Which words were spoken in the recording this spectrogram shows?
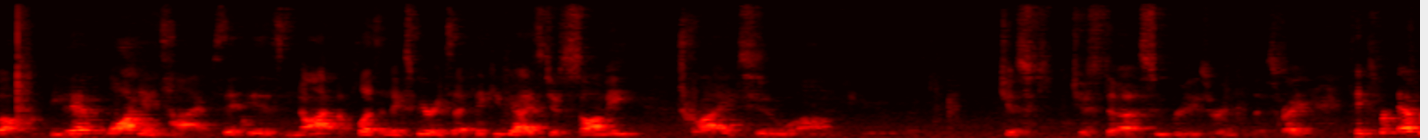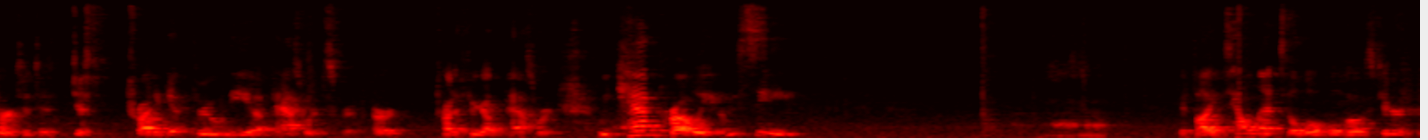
Well, you have login times. It is not a pleasant experience. I think you guys just saw me try to um, just just uh, super user into this, right? It takes forever to, to just try to get through the uh, password script or try to figure out the password. We can probably let me see if I telnet to the local host here.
